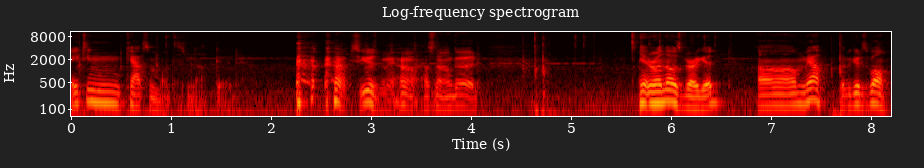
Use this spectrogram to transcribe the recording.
18 caps a month is not good. Excuse me. Huh, that's not good. Hit and run those very good. Um, yeah, that'd be good as well.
